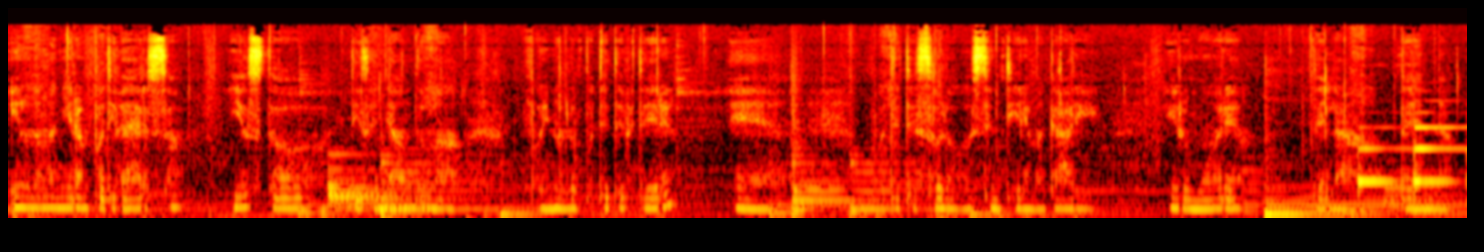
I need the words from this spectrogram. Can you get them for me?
in una maniera un po' diversa. Io sto disegnando ma voi non lo potete vedere e potete solo sentire magari il rumore della penna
